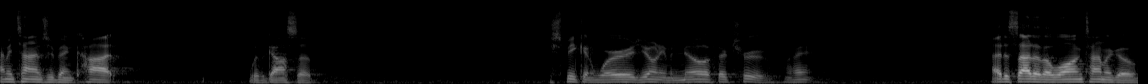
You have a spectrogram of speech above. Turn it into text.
How many times have you been caught with gossip? You're speaking words, you don't even know if they're true, right? I decided a long time ago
